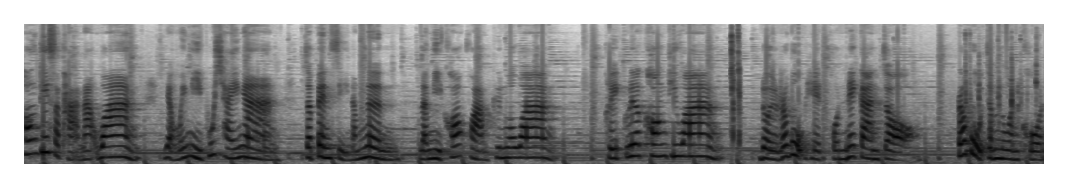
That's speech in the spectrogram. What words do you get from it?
ห้องที่สถานะว่างยังไม่มีผู้ใช้งาน จะเป็นสีน้ำเงิน และมีข้อความขึ้นว่าว่าง คลิกเลือกห้องที่ว่าง โดยระบุเหตุผลในการจอง ระบุจำนวนคน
